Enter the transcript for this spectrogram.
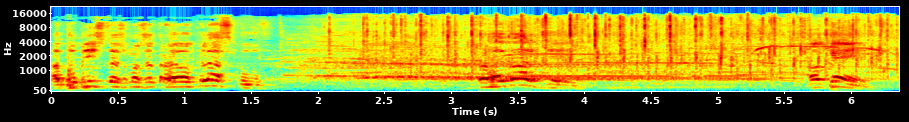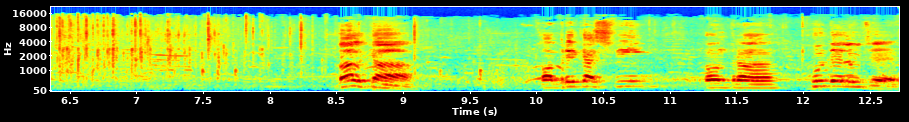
A publiczność może trochę oklasków. Trochę bardziej. Okej. Walka. Fabryka świń kontra chude ludzie.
